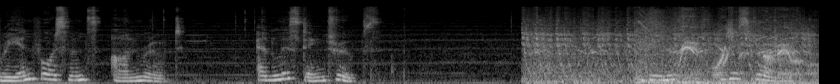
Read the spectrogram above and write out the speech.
Reinforcements en route. Enlisting troops. Reinforcements available.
